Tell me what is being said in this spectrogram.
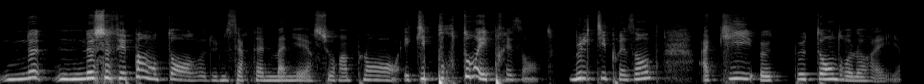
ne, se fait pas entendre d'une certaine manière sur un plan et qui pourtant est présente, multiprésente, à qui euh, peut tendre l'oreille.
